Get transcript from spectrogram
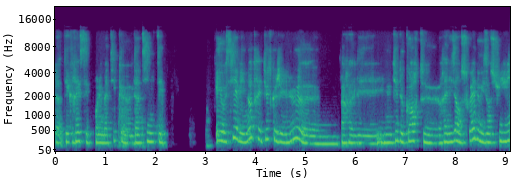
d'intégrer ces problématiques euh, d'intimité. Et aussi, il y avait une autre étude que j'ai lue euh, par une étude de cohorte réalisée en Suède où ils ont suivi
